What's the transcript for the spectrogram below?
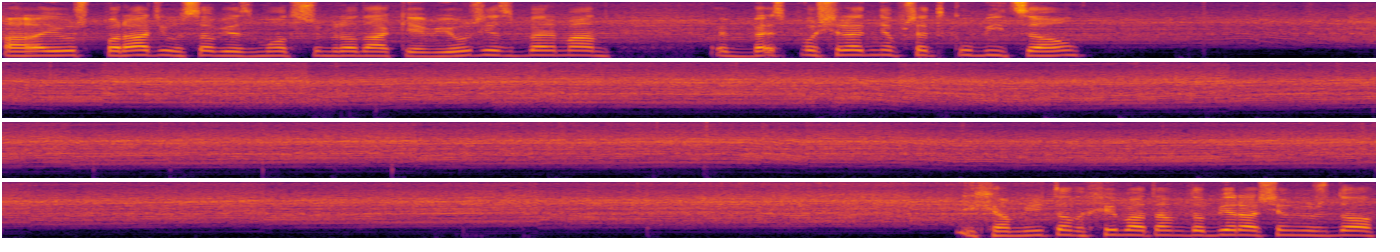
Ale już poradził sobie z młodszym rodakiem. Już jest Berman bezpośrednio przed Kubicą. I Hamilton chyba tam dobiera się już do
